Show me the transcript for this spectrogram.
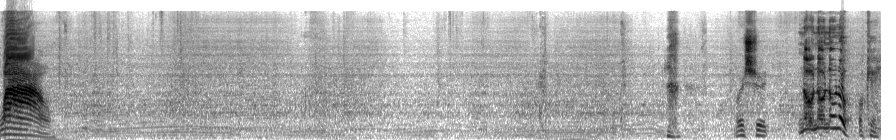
Wow. Where should... No, no, no, no! Okay.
